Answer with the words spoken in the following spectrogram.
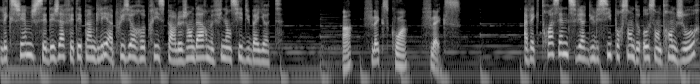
l'exchange s'est déjà fait épingler à plusieurs reprises par le gendarme financier du Bayot. 1. Flexcoin, Flex. Avec 3,6% de hausse en 30 jours,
